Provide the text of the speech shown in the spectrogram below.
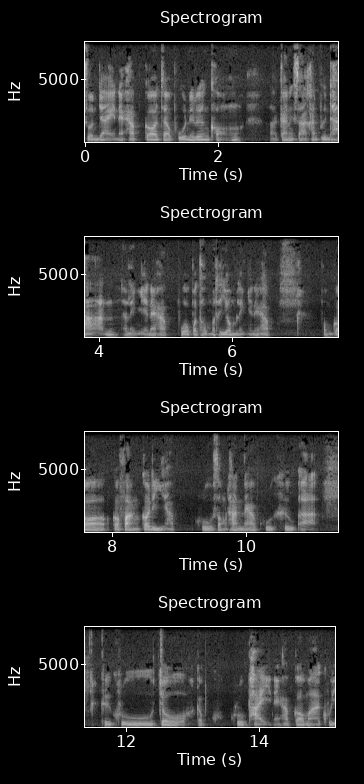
ส่วนใหญ่นะครับก็จะพูดในเรื่องของ การศึกษาขั้นพื้นฐานอะไรเงี้ยนะครับ พวกประถมมัธยมอะไรเงี้ยนะครับ ผมก็ก็ฟังก็ดีครับ ครูสองท่านนะครับ ครูคืออ่าคือครูโจกับครูไผ่นะครับ ก็มาคุย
